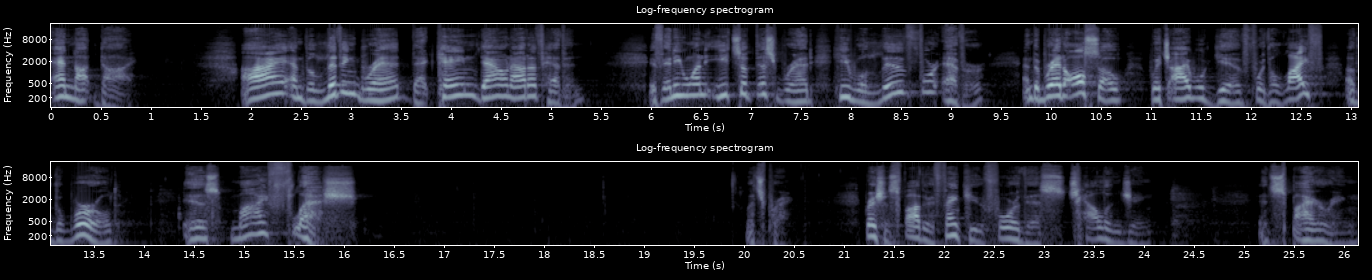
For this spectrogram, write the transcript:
and not die. I am the living bread that came down out of heaven. If anyone eats of this bread, he will live forever, and the bread also which I will give for the life of the world is my flesh. Let's pray. Gracious Father, thank you for this challenging inspiring,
